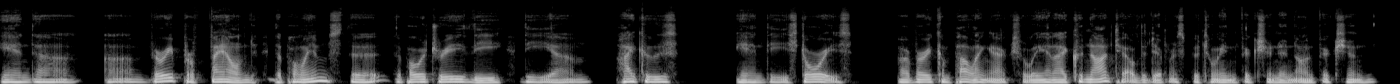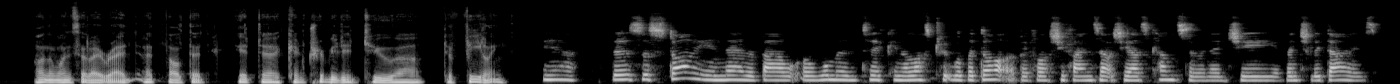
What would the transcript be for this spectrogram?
and uh, uh, very profound. The poems, the the poetry, the the um, haikus, and the stories are very compelling, actually. And I could not tell the difference between fiction and nonfiction on the ones that I read. I felt that it uh, contributed to uh, to feeling. Yeah. There's a story in there about a woman taking a last trip with her daughter before she finds out she has cancer and then she eventually dies.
